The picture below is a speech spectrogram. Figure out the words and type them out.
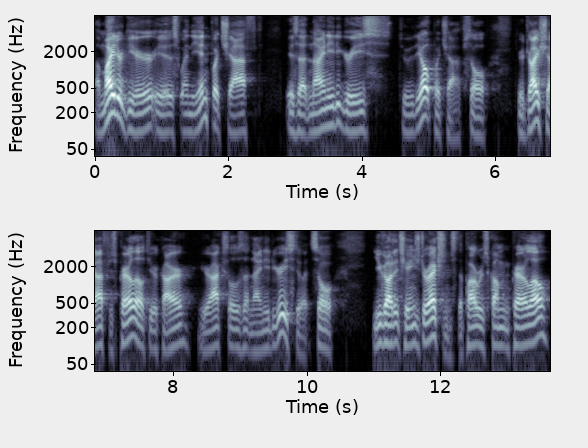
a miter gear is when the input shaft is at 90 degrees to the output shaft. So your drive shaft is parallel to your car, your axle is at 90 degrees to it. So you got to change directions. The power is coming parallel,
